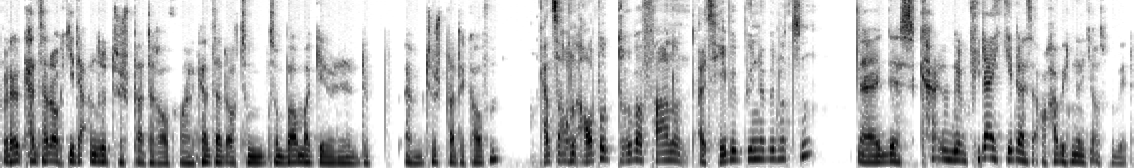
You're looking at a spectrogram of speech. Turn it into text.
Oder kannst halt auch jede andere Tischplatte drauf machen. Kannst halt auch zum, zum Baumarkt gehen und eine ähm, Tischplatte kaufen. Kannst du auch ein Auto drüber fahren und als Hebebühne benutzen? Äh, das kann, vielleicht geht das auch, habe ich noch nicht ausprobiert.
